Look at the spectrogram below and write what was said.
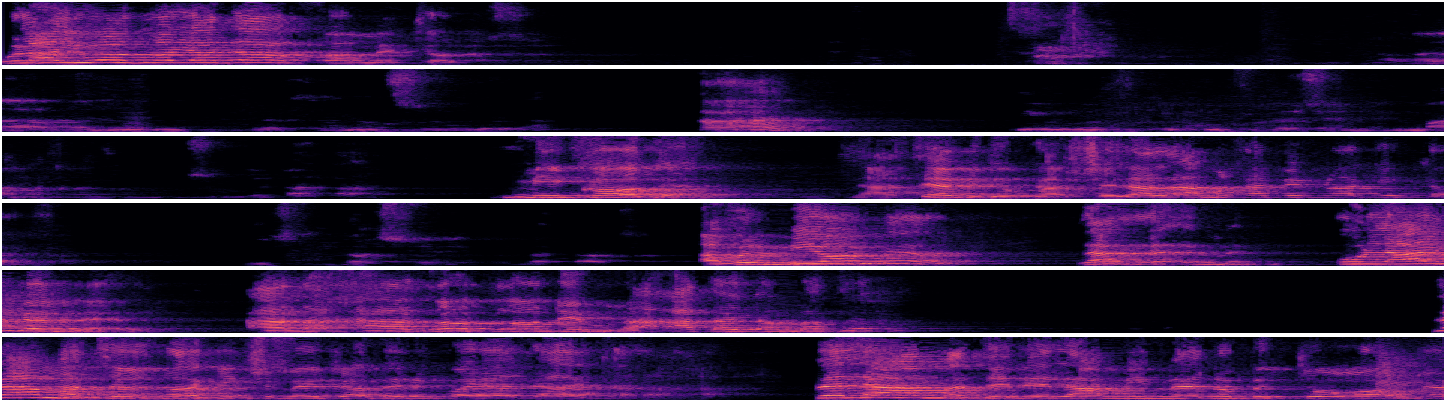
אולי הוא עוד לא ידע אף פעם את ההלכה. אבל הרבנים. אה? אם הוא מפרש שנלמד לך, זה אומר שהוא ידע. מקודם. אז זה בדיוק השאלה, למה חייבים להגיד ככה? אבל מי אומר? אולי באמת ההלכה הזאת לא נאמרה עד היום הזה. למה צריך להגיד שמשה רבנו כבר ידע את ההלכה? ולמה זה נעלם ממנו בתור עומר?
